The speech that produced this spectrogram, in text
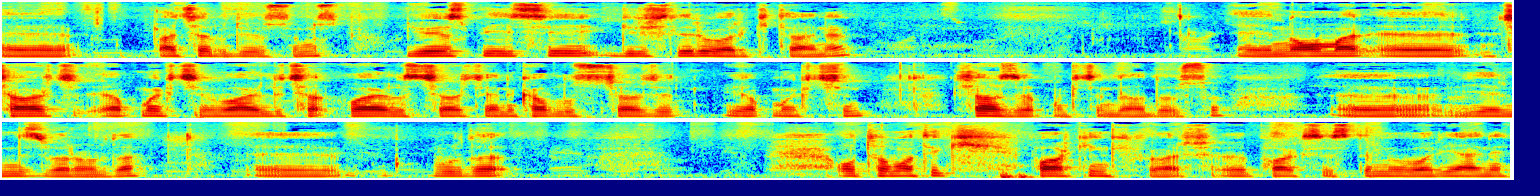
e, açabiliyorsunuz. USB-C girişleri var iki tane. E, normal e, charge yapmak için wireless, wireless charge yani kablosuz et- yapmak için şarj yapmak için daha doğrusu e, yeriniz var orada. E, burada otomatik parking var. e, park sistemi var. Yani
